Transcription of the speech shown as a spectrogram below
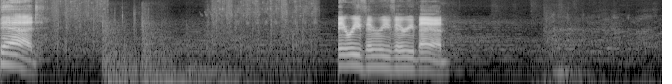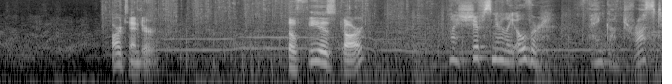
bad. Very, very, very bad. Bartender. Sophia's guard. My shift's nearly over. Thank Andraste.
